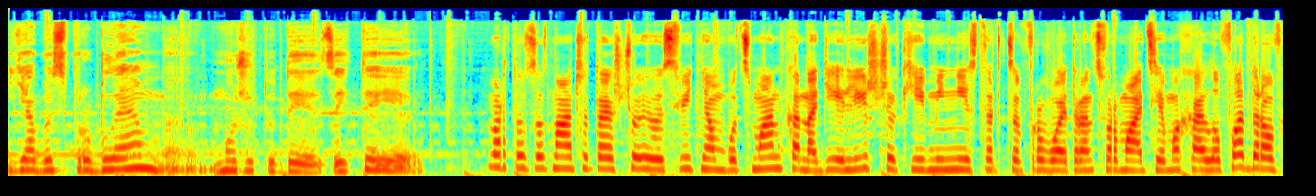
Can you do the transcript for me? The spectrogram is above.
я без проблем е, можу туди зайти Варто зазначити, що і освітня омбудсменка Надія Ліщик і міністр цифрової трансформації Михайло Федоров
